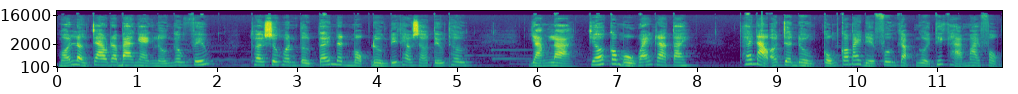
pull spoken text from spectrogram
Mỗi lần trao ra ba ngàn lượng ngân phiếu, thuê sư huynh từ tế ninh một đường đi theo sở tiểu thư. Dặn là chớ có mù quáng ra tay. Thế nào ở trên đường cũng có mấy địa phương gặp người thiết hạ mai phục.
